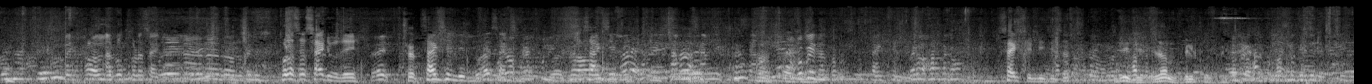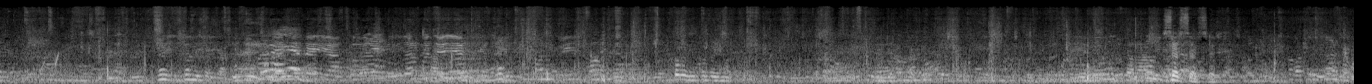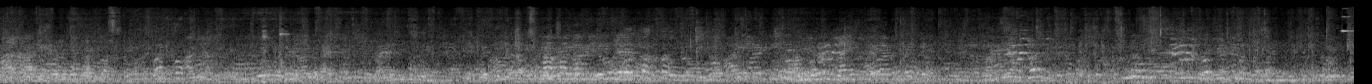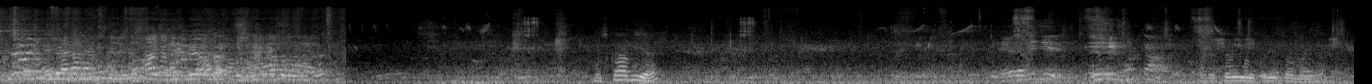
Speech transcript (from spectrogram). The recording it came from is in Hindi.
थोड़ा साइड थोड़ा सा साइड हो जाइए साइड से लीजिए साइड से सामने सामने। साइड से लीजिए। सर जी जी एकदम बिल्कुल बिल्कुल। सर सर सर उसका भी है। पर्यटन मंत्री का भी है।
